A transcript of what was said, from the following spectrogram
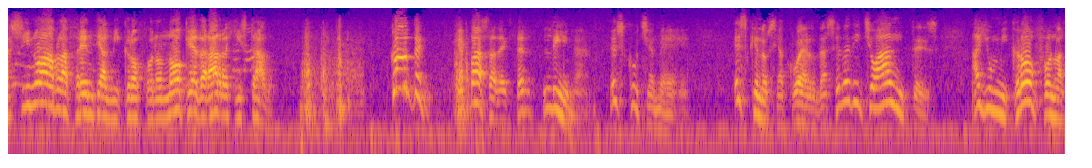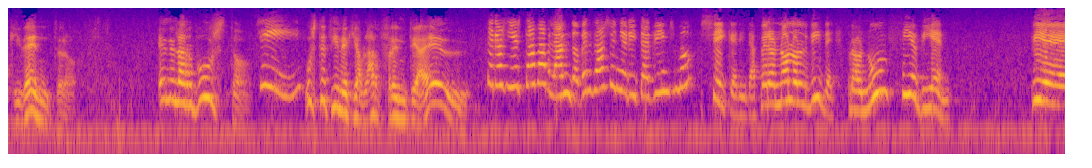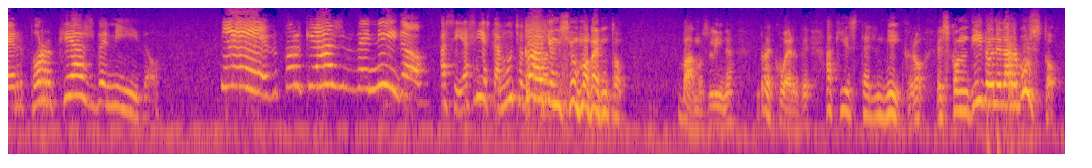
Si no habla frente al micrófono, no quedará registrado. ¡Corten! ¿Qué pasa, Dexter? Lina, escúcheme. Es que no se acuerda, se lo he dicho antes. Hay un micrófono aquí dentro. En el arbusto. Sí. Usted tiene que hablar frente a él. Pero si estaba hablando, ¿verdad, señorita Dinsmore? Sí, querida, pero no lo olvide. Pronuncie bien. Pierre, ¿por qué has venido? Pierre, ¿por qué has venido? Así, así está mucho mejor. Cállense un momento. Vamos, Lina, recuerde, aquí está el micro, escondido en el arbusto.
